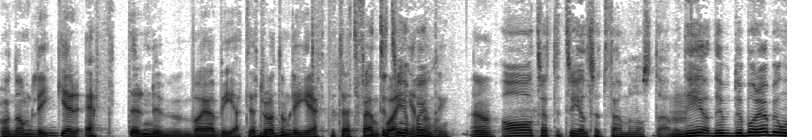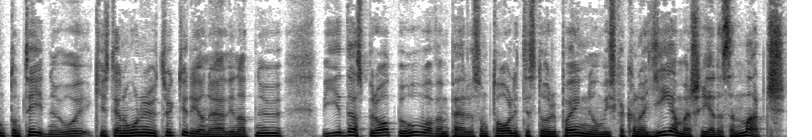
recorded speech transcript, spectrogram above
Och de ligger efter nu vad jag vet. Jag tror mm. att de ligger efter 35 poäng, poäng eller någonting. Ja. ja, 33 eller 35 eller något sådär. Mm. Det, det, det, börjar bli ont om tid nu. Och Christian Horner uttryckte det under helgen att nu vi är i desperat behov av en Perre som tar lite större poäng nu om vi ska kunna ge Mercedes en match.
